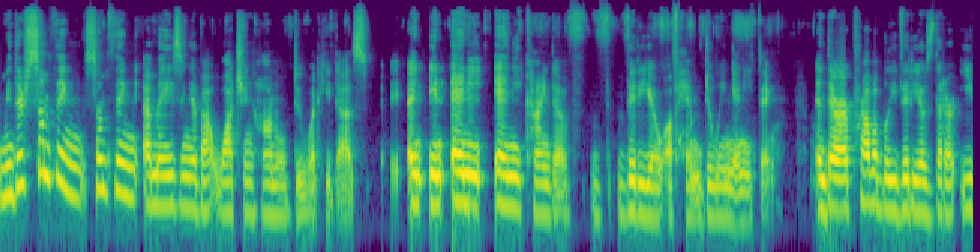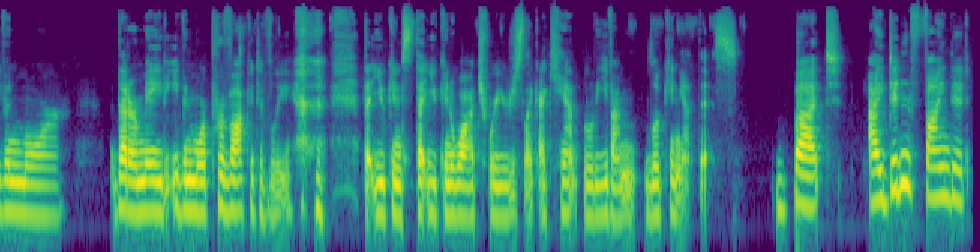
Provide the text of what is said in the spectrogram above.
I mean, there's something something amazing about watching Honnold do what he does in, in any any kind of video of him doing anything. And there are probably videos that are even more that are made even more provocatively that you can that you can watch where you're just like I can't believe I'm looking at this. But I didn't find it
